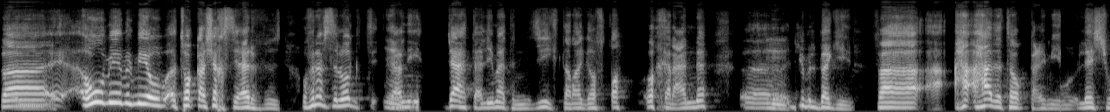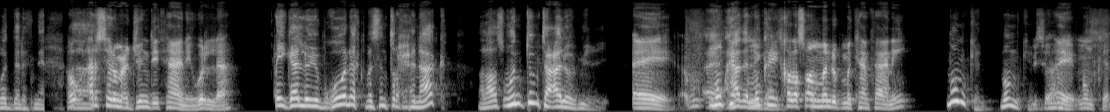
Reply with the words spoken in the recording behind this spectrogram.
فهو 100% أتوقع شخص يعرف وفي نفس الوقت يعني جاه تعليمات إن زيك ترى قفطة وخر عنه آه،. جيب الباقيين فهذا توقعي مين ليش ودى الاثنين؟ هو آه. أرسلوا مع جندي ثاني ولا؟ إي قال له يبغونك بس أنت روح هناك خلاص وأنتم تعالوا معي. إيه هذا ممكن اللي ممكن. يتخلصون منه بمكان ثاني؟ ممكن ممكن بيسو... ممكن, ممكن.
